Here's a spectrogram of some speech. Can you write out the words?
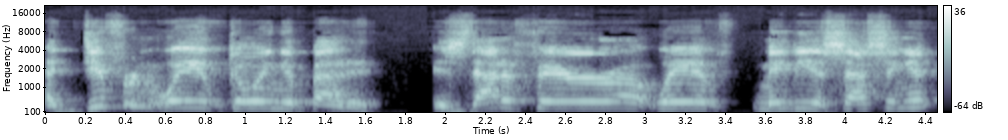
a different way of going about it. Is that a fair uh, way of maybe assessing it?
